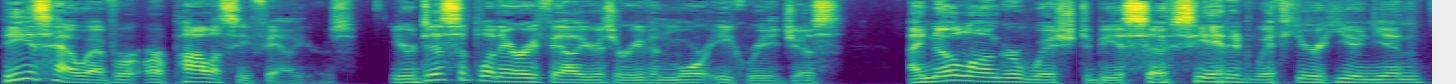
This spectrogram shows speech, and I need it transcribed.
These, however, are policy failures. Your disciplinary failures are even more egregious. I no longer wish to be associated with your union.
